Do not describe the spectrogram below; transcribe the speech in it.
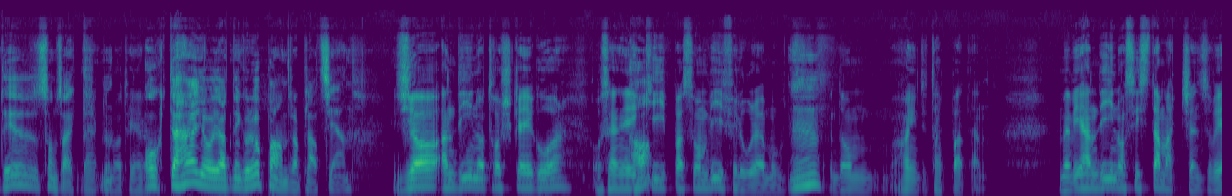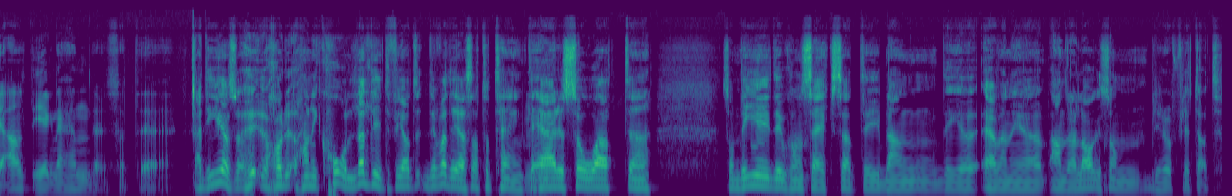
det är som sagt. Och det här gör ju att ni går upp på andra plats igen. Ja, Andino torskade igår och sen är det Ja. Kipa som vi förlorar mot. Mm. De har ju inte tappat än. Men vi har Andino sista matchen så vi har allt i egna händer. Så att, eh, Ja, det är så. Har, du- har ni kollat lite? För jag, det var det jag satt och tänkte. Mm. Är det så att, eh, som det är i division 6, att det ibland det är, även är andra lag som blir uppflyttat?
